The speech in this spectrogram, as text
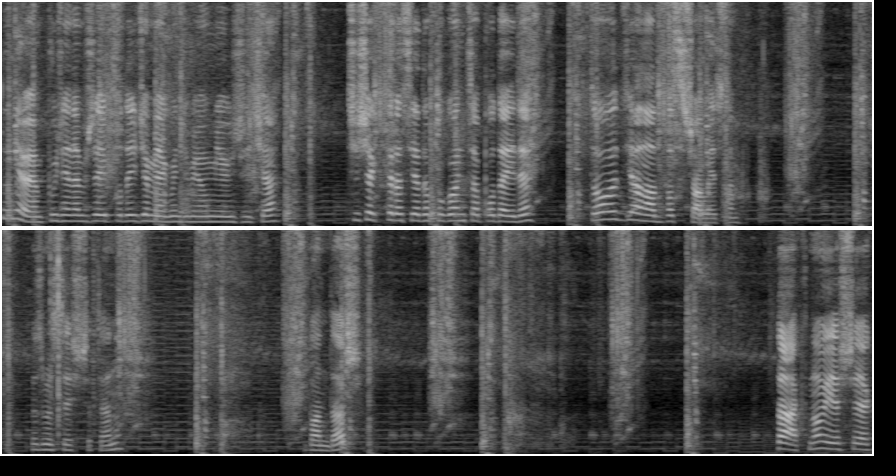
no nie wiem, później najwyżej podejdziemy, jak będzie miał mniej życia. Jak teraz ja do pogońca podejdę, to ja na dwa strzały jestem. Wezmę sobie jeszcze ten. Bandaż. Tak, no i jeszcze jak...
